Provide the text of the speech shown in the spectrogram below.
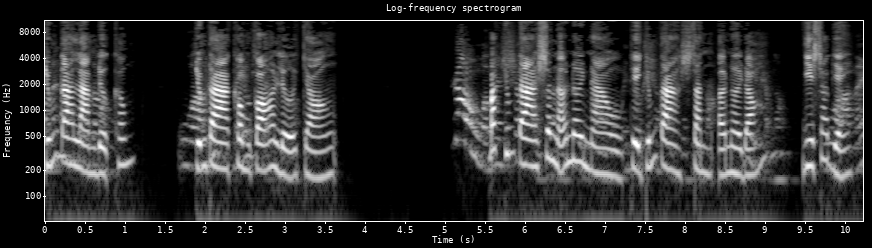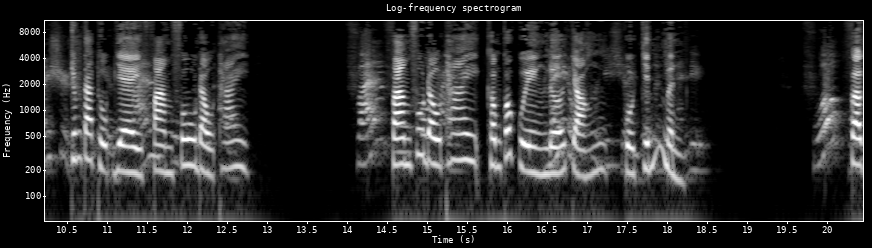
Chúng ta làm được không? Chúng ta không có lựa chọn. Bắt chúng ta sanh ở nơi nào thì chúng ta sanh ở nơi đó. Vì sao vậy? Chúng ta thuộc về phàm phu đầu thai. Phàm phu đầu thai không có quyền lựa chọn của chính mình. Phật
